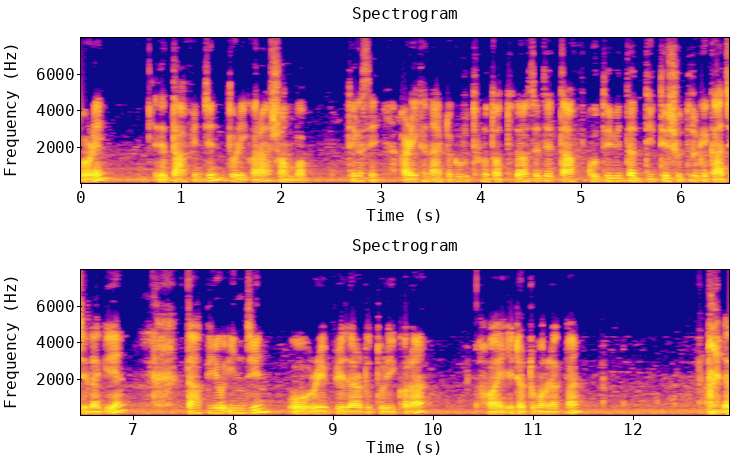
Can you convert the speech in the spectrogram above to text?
করে এই যে তাপ ইঞ্জিন তৈরি করা সম্ভব, ঠিক আছে? আর এখানে একটা গুরুত্বপূর্ণ তথ্য দেওয়া আছে যে তাপ গতিবিদ্যার দ্বিতীয় সূত্রকে কাজে লাগিয়ে তাপীয় ইঞ্জিন ও রেফ্রিজারেটর তৈরি করা হয়, এটা একটু মনে রাখবা। এটা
